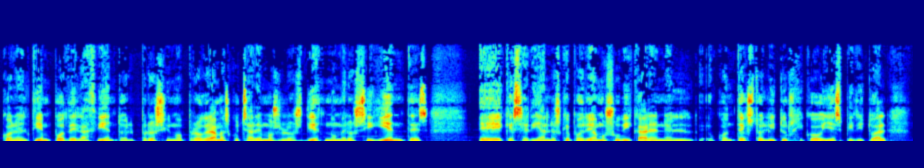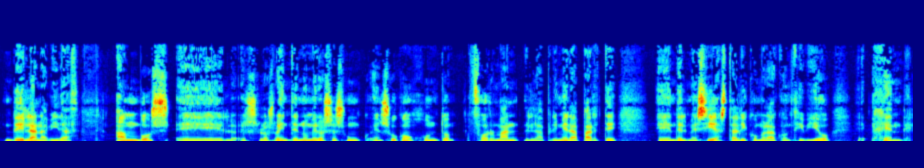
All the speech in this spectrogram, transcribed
con el tiempo del Adviento. El próximo programa escucharemos los diez números siguientes, eh, que serían los que podríamos ubicar en el contexto litúrgico y espiritual de la Navidad. Ambos, los veinte números en su conjunto, forman la primera parte del Mesías, tal y como la concibió Händel.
